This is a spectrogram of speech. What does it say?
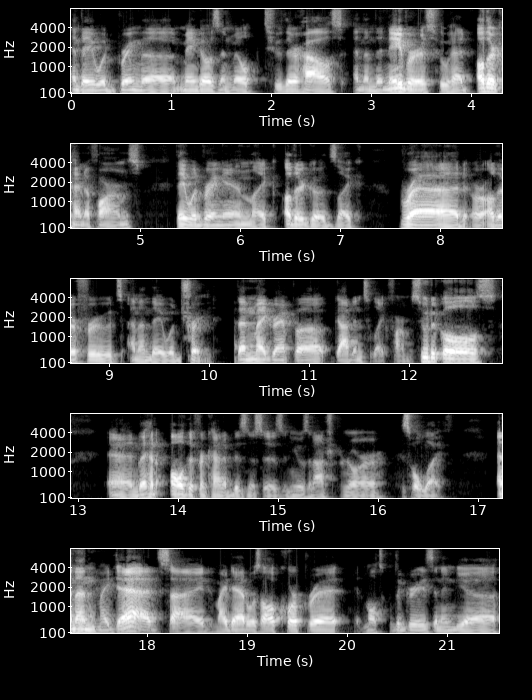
and they would bring the mangoes and milk to their house and then the neighbors who had other kind of farms they would bring in like other goods like bread or other fruits and then they would trade then my grandpa got into like pharmaceuticals and they had all different kind of businesses and he was an entrepreneur his whole life. And then my dad's side my dad was all corporate had multiple degrees in india.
